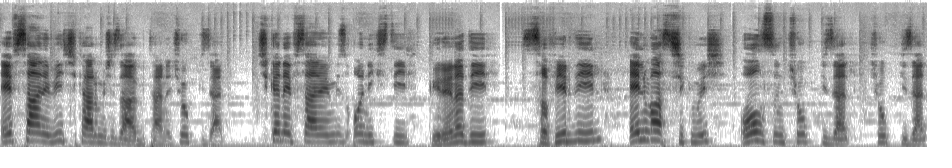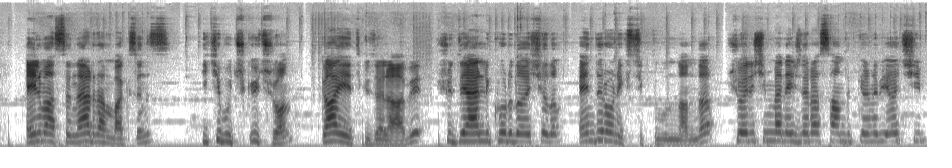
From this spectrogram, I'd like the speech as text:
Efsanevi çıkarmışız abi bir tane çok güzel. Çıkan efsanevimiz Onyx değil, Grana değil, Safir değil, Elmas çıkmış. Olsun çok güzel, çok güzel. Elmas'a nereden baksanız 2.5-3 won. Gayet güzel abi. Şu değerli koru da açalım. Ender Onyx çıktı bundan da. Şöyle şimdi ben ejderha sandıklarını bir açayım.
